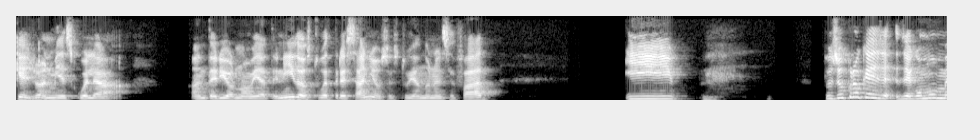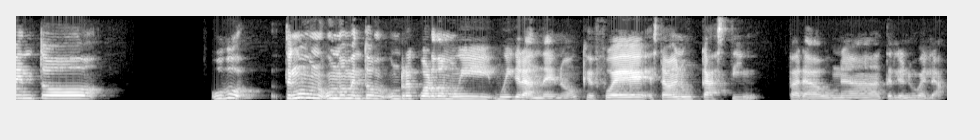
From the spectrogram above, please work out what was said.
que yo en mi escuela anterior no había tenido. Estuve tres años estudiando en el Cefat. Y pues yo creo que llegó un momento, hubo, tengo un, un, momento, un recuerdo muy, muy grande, ¿no? Que fue, estaba en un casting para una telenovela.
